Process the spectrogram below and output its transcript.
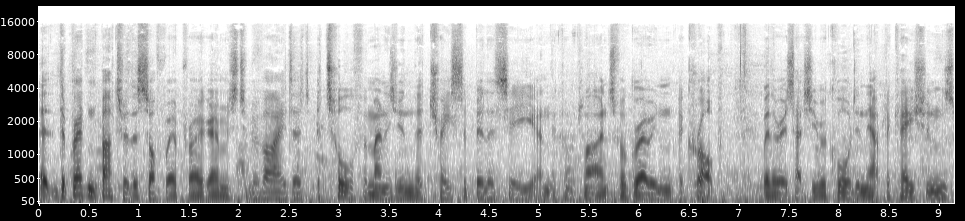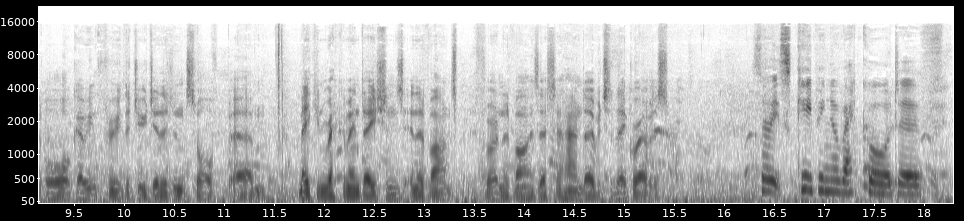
uh, the bread and butter of the software program is to provide a, a, tool for managing the traceability and the compliance for growing a crop, whether it's actually recording the applications or going through the due diligence of um, making recommendations in advance for an advisor to hand over to their growers. So it's keeping a record of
